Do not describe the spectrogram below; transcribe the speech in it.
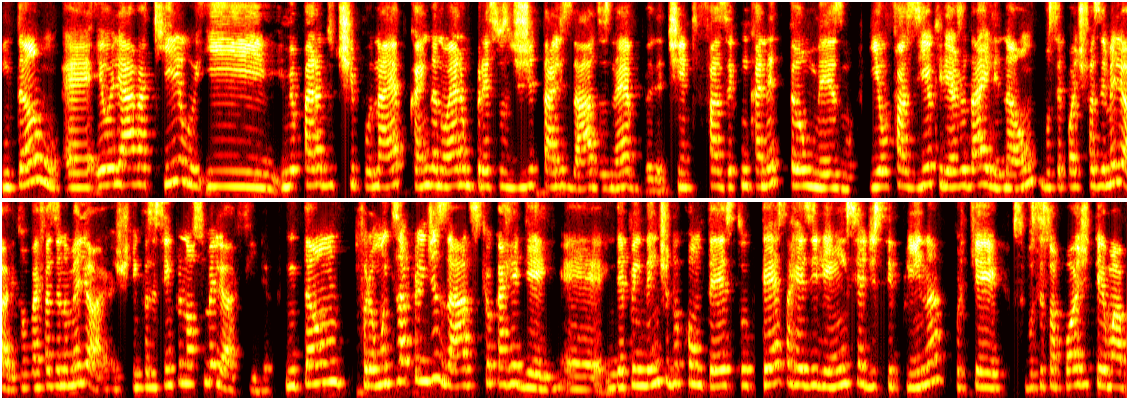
Então, é, eu olhava aquilo e, e, meu pai era do tipo, na época ainda não eram preços digitalizados, né? Eu tinha que fazer com canetão mesmo. E eu fazia, eu queria ajudar ele. Não, você pode fazer melhor, então vai fazendo melhor. A gente tem que fazer sempre o nosso melhor, filha. Então, foram muitos aprendizados que eu carreguei. É, independente do contexto, ter essa resiliência, disciplina, porque você só pode ter uma,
